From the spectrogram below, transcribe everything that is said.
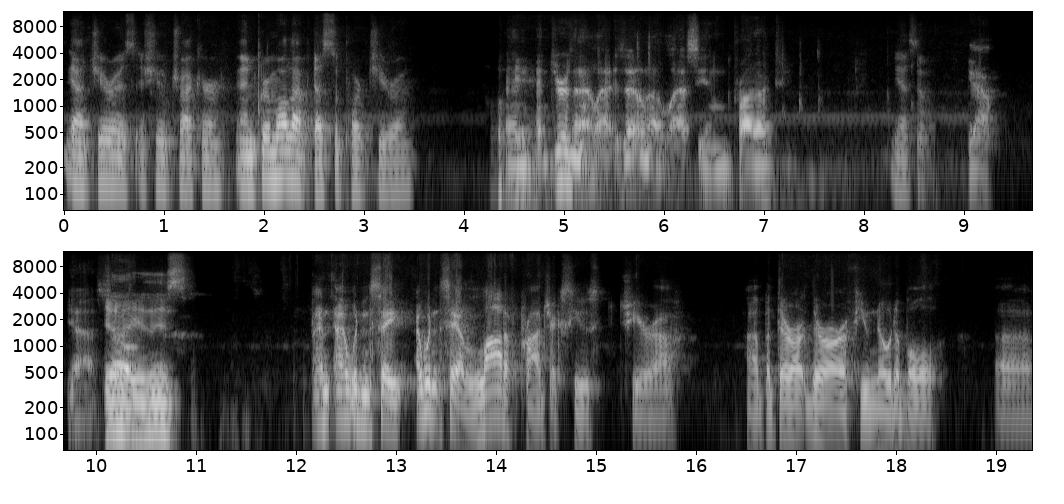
Yeah, Jira is issue tracker and Grimoire Lab does support Jira. okay. And, and Jira's an Atlassian, is that an Atlassian product? Yes. Yeah. Yeah. Yeah, it is. And I wouldn't say, I wouldn't say a lot of projects use Jira, uh, but there are, there are a few notable uh,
